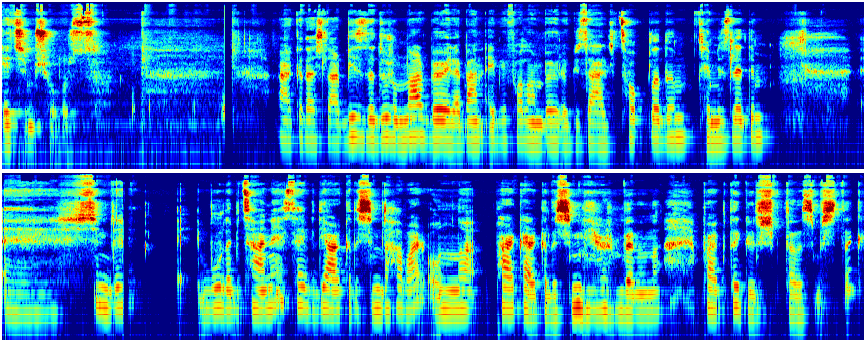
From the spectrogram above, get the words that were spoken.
geçirmiş oluruz. Arkadaşlar bizde durumlar böyle. Ben evi falan böyle güzelce topladım, temizledim. Ee, şimdi burada bir tane sevgili arkadaşım daha var. Onunla park arkadaşım diyorum ben ona. Parkta görüşüp tanışmıştık.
